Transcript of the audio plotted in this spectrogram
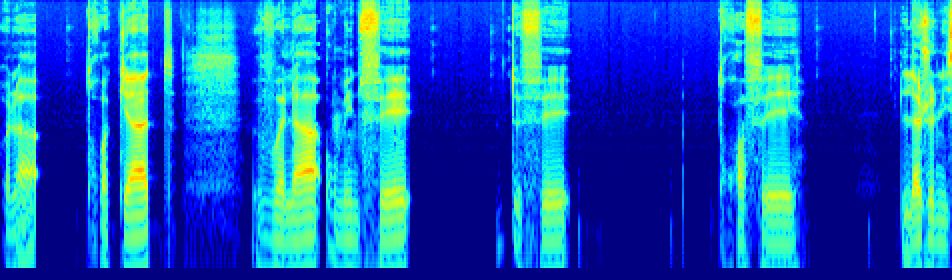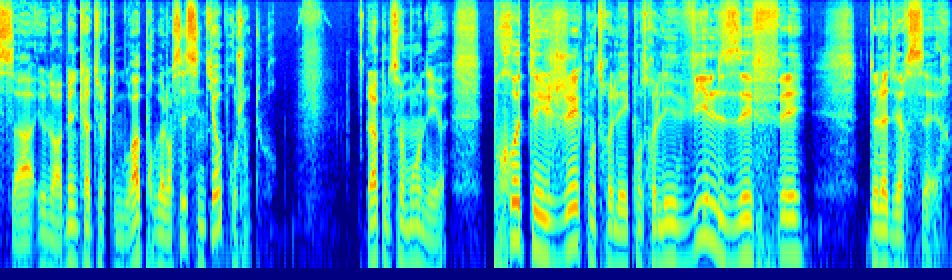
Voilà. 3, 4. Voilà. On met une fée. Deux fées. Trois fées. La jeune Lisa. Et on aura bien une créature qui mourra pour balancer Cynthia au prochain tour. Là, comme ça, au moins, on est euh, protégé contre les, contre les vils effets de l'adversaire.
